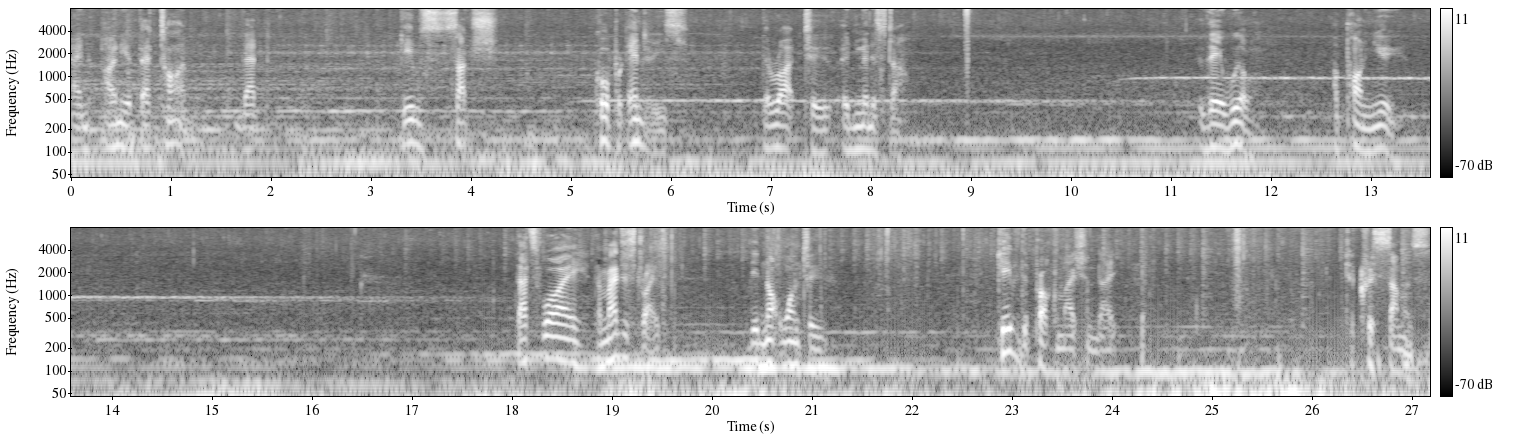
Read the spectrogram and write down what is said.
And only at that time that gives such corporate entities the right to administer their will upon you. That's why the magistrate did not want to give the proclamation date to Chris Summers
